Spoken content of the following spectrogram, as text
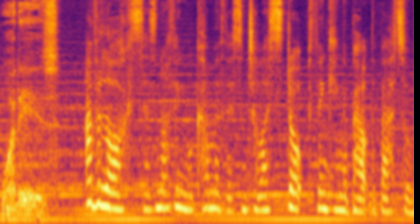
What is? Avallac'h says nothing will come of this until I stop thinking about the battle.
